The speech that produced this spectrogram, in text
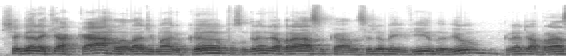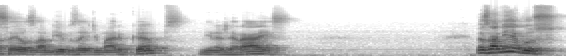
Chegando aqui a Carla, lá de Mário Campos. Um grande abraço, Carla. Seja bem-vinda, viu? grande abraço aí aos amigos aí de Mário Campos, Minas Gerais. Meus amigos,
